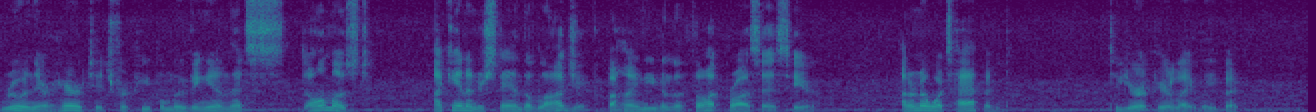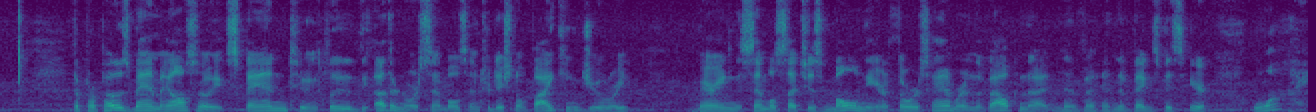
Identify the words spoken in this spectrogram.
ruin their heritage for people moving in? That's almost I can't understand the logic behind even the thought process here. I don't know what's happened to Europe here lately, but the proposed ban may also expand to include the other Norse symbols and traditional Viking jewelry, bearing the symbols such as Mjolnir, Thor's hammer, and the Valknut and the, and the Vegvisir. Why?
